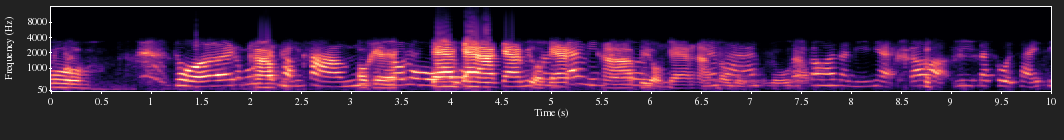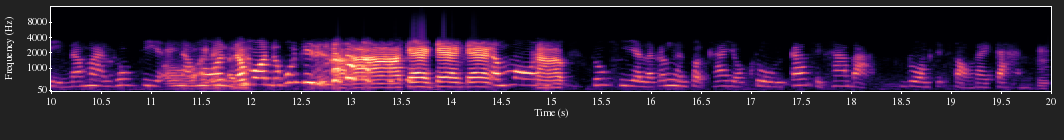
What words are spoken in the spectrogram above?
โอ้ โถเอ้ยก็พูดครับกันขำๆโอเครารู้แกงแกงอะแกงพี่โอแกงแกล้งนิดนึงครับพี่โอแกงครับนะเราคะรู้คแล้รัวบ ก็ตอนนี้เนี่ย ก็มีตะกรุดสายสิญจนน้ำมันทุกเทียนไอ้อ๋อน้ำมอันนี้นต์อันนี้ น้ำมนต์ดูพูดผิดอ่าแกงแกงแกงน้ำมนต์ครับ ทุกเทียนแล้วก็เงินสดค่ายกครู 95 บาท รวม 12 รายการ อื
